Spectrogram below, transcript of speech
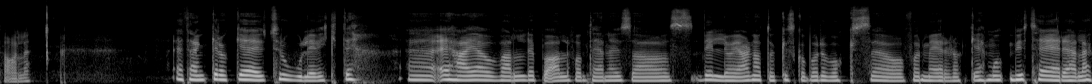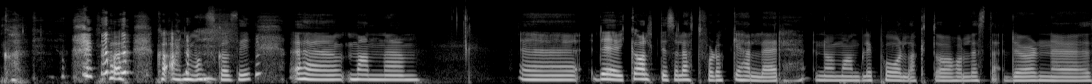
Tale? Jeg tenker dere er utrolig viktig. Eh, jeg heier jo veldig på alle fontenehusene og vil jo gjerne at dere skal både vokse og formere dere, mutere, eller hva, hva, hva enn man skal si. Uh, men uh, det er jo ikke alltid så lett for dere heller, når man blir pålagt å holde dørene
